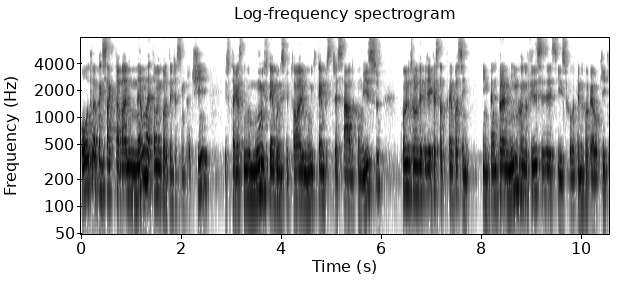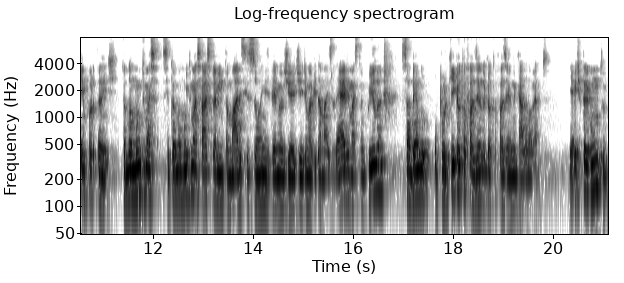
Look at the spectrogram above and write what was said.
Ou tu vai pensar que o trabalho não é tão importante assim para ti, e tu está gastando muito tempo no escritório, muito tempo estressado com isso, quando tu não deveria gastar tempo assim. Então, para mim, quando eu fiz esse exercício, coloquei no papel o que, é importante, tornou muito mais, se tornou muito mais fácil para mim tomar decisões ver meu dia a dia de uma vida mais leve, mais tranquila, sabendo o porquê que eu estou fazendo o que eu estou fazendo em cada momento. E aí eu te pergunto,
